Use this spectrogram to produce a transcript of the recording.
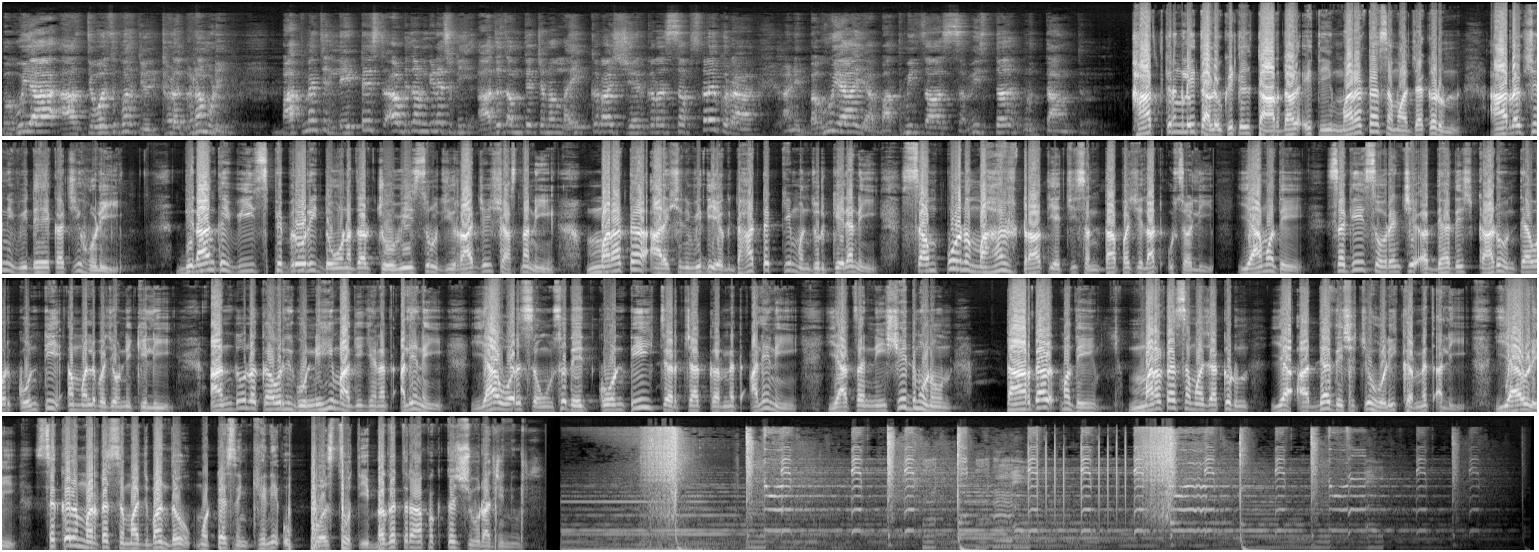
बघूया आज दिवसभरातील ठळक घडामोडी. बातम्यांचे लेटेस्ट अपडेट जाणून घेण्यासाठी आजच आमच्या चॅनल लाईक करा शेअर करा सबस्क्राईब करा आणि बघूया या बातमीचा सविस्तर वृत्तांत. हातकणंगले तालुक्यातील तारदाळ येथे मराठा समाजाकडून आरक्षण विधेयकाची होळी. दिनांक वीस फेब्रुवारी दोन हजार चोवीस रोजी राज्य शासनाने मराठा आरक्षण विधेयक दहा टक्के मंजूर केल्याने संपूर्ण महाराष्ट्रात याची संतापाची लाट उसळली. यामध्ये सगळे सोऱ्यांचे अध्यादेश काढून त्यावर कोणती अंमलबजावणी केली? आंदोलकावरील गुन्हेही मागे घेण्यात आले नाही. यावर संसदेत कोणतीही चर्चा करण्यात आली नाही. याचा निषेध म्हणून तारदाळमध्ये मराठा समाजाकडून या अध्यादेशाची होळी करण्यात आली. यावेळी सकल मराठा समाज बांधव मोठ्या संख्येने उपस्थित होती. बघत राहा फक्त शिवराजी न्यूज.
